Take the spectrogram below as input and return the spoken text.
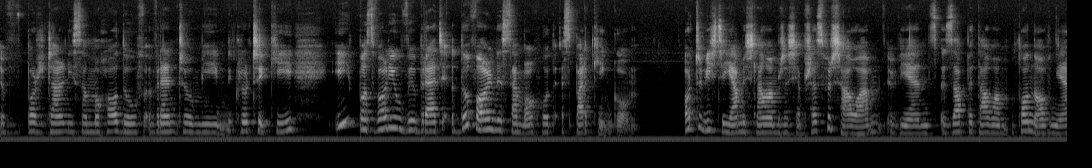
w pożyczalni samochodów wręczył mi kluczyki i pozwolił wybrać dowolny samochód z parkingu. Oczywiście ja myślałam, że się przesłyszałam, więc zapytałam ponownie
